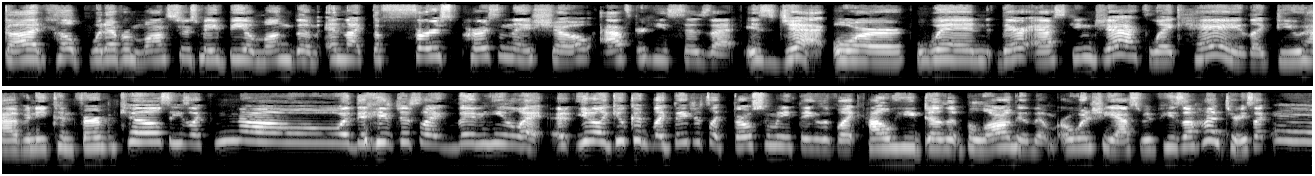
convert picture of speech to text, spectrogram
"God help whatever monsters may be among them," and like the first person they show after he says that is Jack, or when they're asking Jack, like, "Hey, like." do you have any confirmed kills? He's like, no. And then he's just like, then he like, uh, you know, like you could like they just like throw so many things of like how he doesn't belong to them. Or when she asks him if he's a hunter, he's like, mm,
